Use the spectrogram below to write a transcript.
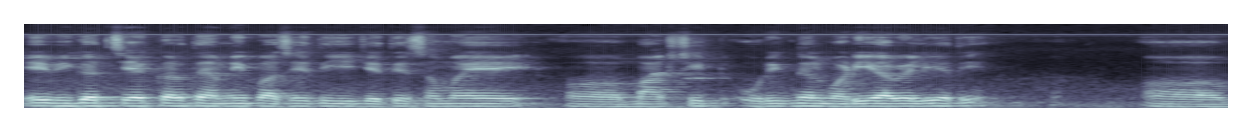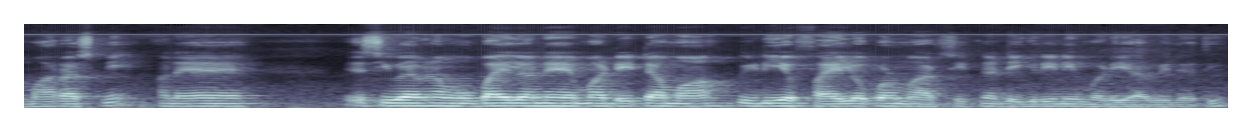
એ વિગત ચેક કરતાં એમની પાસેથી જે તે સમયે માર્કશીટ ઓરિજિનલ મળી આવેલી હતી મહારાષ્ટ્રની અને એ સિવાય એમના મોબાઈલ અને એમાં ડેટામાં પીડીએફ ફાઇલો પણ માર્કશીટના ડિગ્રીની મળી આવેલી હતી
